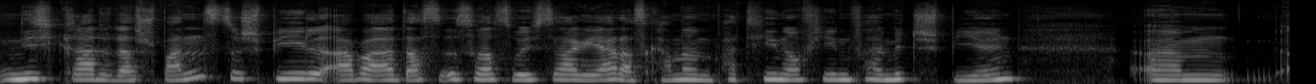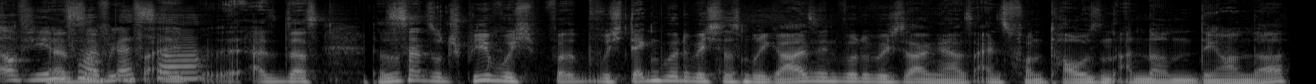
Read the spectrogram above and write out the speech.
nicht gerade das spannendste Spiel, aber das ist was, wo ich sage, ja, das kann man in Partien auf jeden Fall mitspielen. Ähm, auf jeden Ja, Fall auf jeden besser. Fall, also das, das ist halt so ein Spiel, wo ich, wo ich denken würde, wenn ich das im Regal sehen würde, würde ich sagen, ja, das ist eins von tausend anderen Dingern da.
